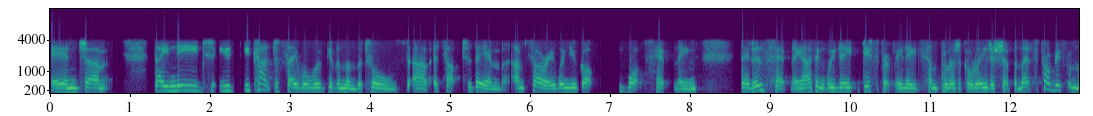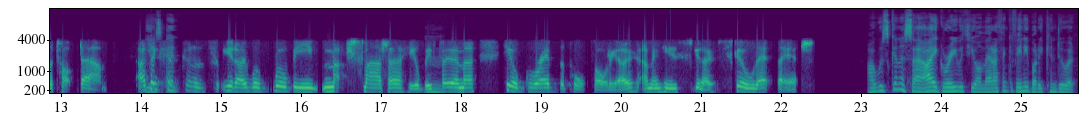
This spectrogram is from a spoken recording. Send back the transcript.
and um, they need you. You can't just say, well, we've given them the tools. Uh, it's up to them. I'm sorry when you've got what's happening that is happening. I think we need, desperately need some political leadership, and that's probably from the top down. I yes, think Hipkins, you know, will will be much smarter. He'll be mm. firmer. He'll grab the portfolio. I mean, he's you know skilled at that. I was going to say I agree with you on that. I think if anybody can do it,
